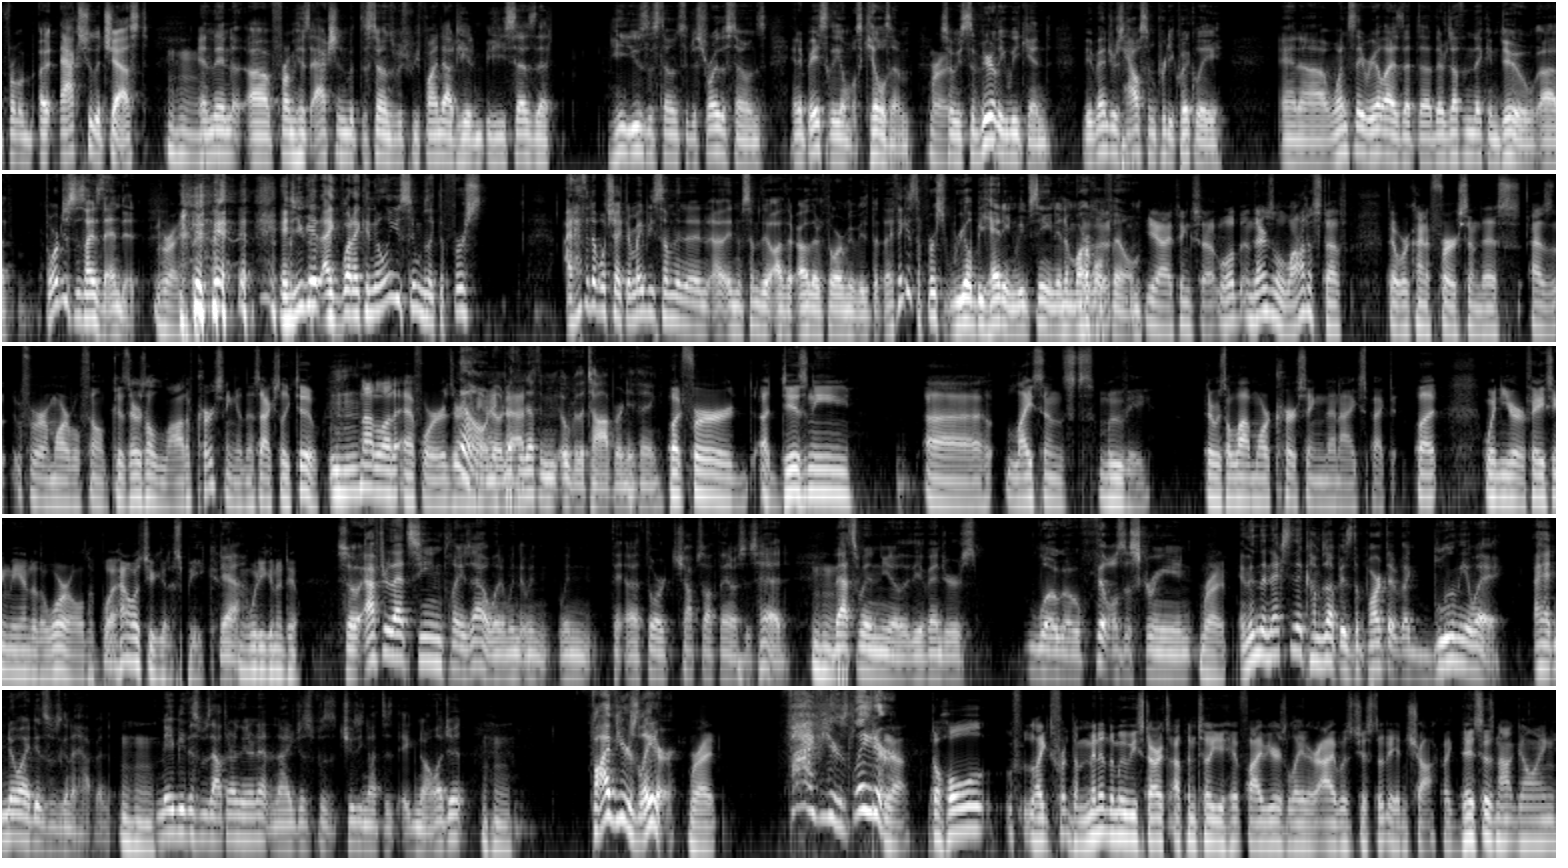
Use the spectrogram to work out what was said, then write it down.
from an axe to the chest, Mm-hmm. and then uh, from his action with the stones, which we find out he had, he says that he used the stones to destroy the stones, and it basically almost kills him. Right. So he's severely weakened. The Avengers house him pretty quickly, and uh, once they realize that uh, there's nothing they can do, uh, Thor just decides to end it. Right. and you get I, what I can only assume is like the first. I'd have to double check. There might be some in, in, uh, in some of the other other Thor movies, but I think it's the first real beheading we've seen in a Marvel film. yeah, I think so. Well, and there's a lot of stuff that were kind of first in this as for a Marvel film because there's a lot of cursing in this actually too. Not a lot of f words or No, anything no, like nothing, that. nothing over the top or anything. But for a Disney uh, licensed movie, there was a lot more cursing than I expected. But when you're facing the end of the world, boy, how else are you going to speak? Yeah. What are you going to do? So after that scene plays out, when when when when uh, Thor chops off Thanos' head, Mm-hmm. that's when you know the Avengers logo fills the screen. Right. And then the next thing that comes up is the part that like blew me away. I had no idea this was going to happen. Mm-hmm. Maybe this was out there on the internet, and I just was choosing not to acknowledge it. Mm-hmm. Five years later, Right. Five years later, Yeah. The whole, like, for the minute the movie starts up until you hit five years later, I was just in shock. Like, this is not going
